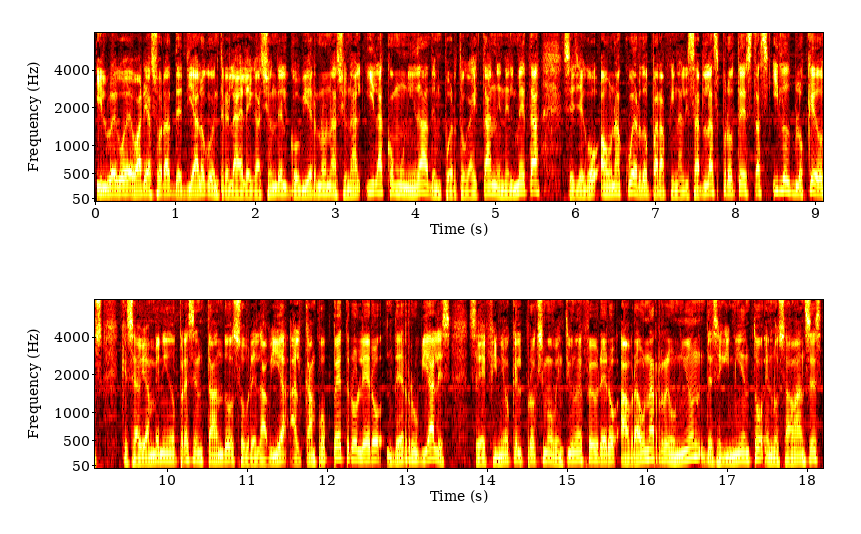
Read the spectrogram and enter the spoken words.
y luego de varias horas de diálogo entre la delegación del gobierno nacional y la comunidad en Puerto Gaitán, en el Meta, se llegó a un acuerdo para finalizar las protestas y los bloqueos que se habían venido presentando sobre la vía al campo petrolero de Rubiales. Se definió que el próximo 21 de febrero habrá una reunión de seguimiento en los avances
